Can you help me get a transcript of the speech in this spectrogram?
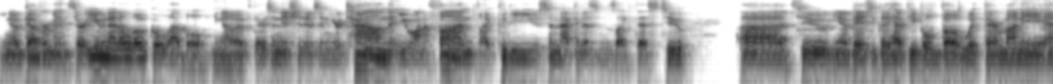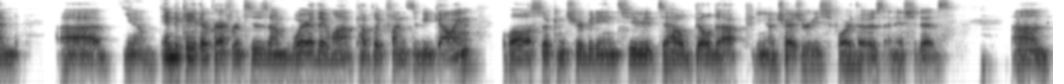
you know, governments or even at a local level, you know, if there's initiatives in your town that you want to fund, like could you use some mechanisms like this to, uh, to, you know, basically have people vote with their money and, uh, you know, indicate their preferences on where they want public funds to be going while also contributing to, to help build up, you know, treasuries for those initiatives. Um,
